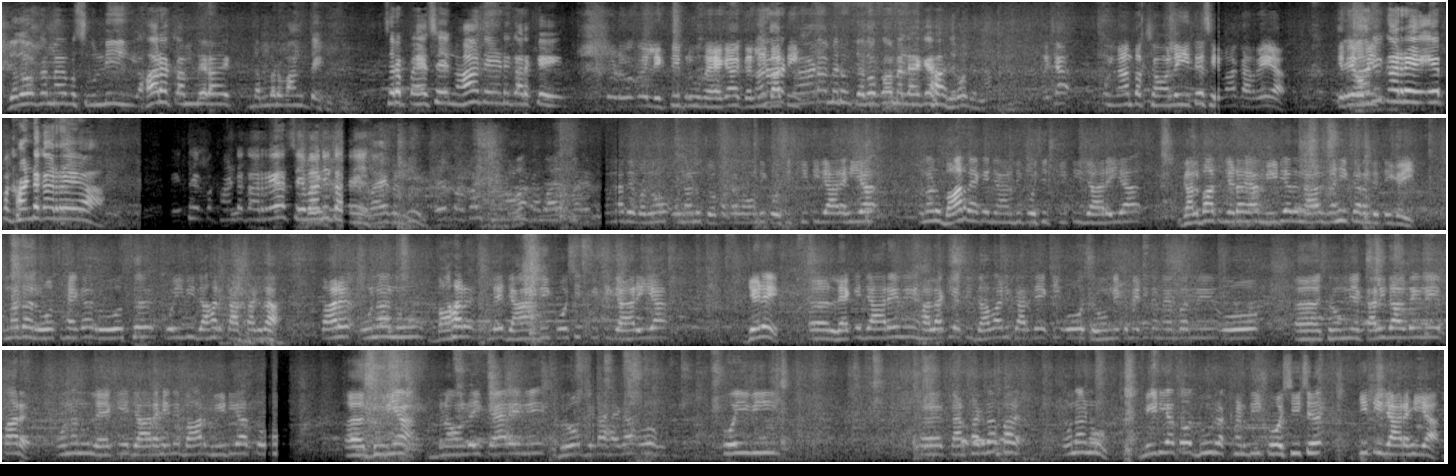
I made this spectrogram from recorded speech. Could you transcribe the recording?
ਜਦੋਂ ਕਿ ਮੈਂ ਵਸੂਲੀ ਹਰ ਕੰਮ ਮੇਰਾ ਇੱਕ ਨੰਬਰ 1 ਤੇ। ਸਿਰਫ ਪੈਸੇ ਨਾ ਦੇਣ ਕਰਕੇ। ਤੁਹਾਡੇ ਕੋਲ ਕੋਈ ਲਿਖਤੀ ਪ੍ਰੂਫ ਹੈਗਾ ਗੱਲੀ ਬਾਤੀ? ਮੈਨੂੰ ਜਦੋਂ ਕਹੋ ਮੈਂ ਲੈ ਕੇ ਹਾਜ਼ਰ ਹੋ ਜਾਣਾ ਅੱਛਾ ਭੁੱਲਾਂ ਬਖਸ਼ਾਉਣ ਲਈ ਤੇ ਸੇਵਾ ਕਰ ਰਹੇ ਆ। ਕਿਤੇ ਉਹ ਵੀ ਨਹੀਂ ਕਰ ਰਹੇ ਇਹ ਪਖੰਡ ਕਰ ਰਹੇ ਆ। ਇੱਥੇ ਪਖੰਡ ਕਰ ਰਹੇ ਆ ਸੇਵਾ ਨਹੀਂ ਕਰ ਰਹੇ। ਉਹਨਾਂ ਦੇ ਵੱਲੋਂ ਉਹਨਾਂ ਨੂੰ ਚੁੱਪ ਕਰਵਾਉਣ ਦੀ ਕੋਸ਼ਿਸ਼ ਕੀਤੀ ਜਾ ਰਹੀ ਆ। ਉਹਨਾਂ ਨੂੰ ਬਾਹਰ ਲੈ ਕੇ ਜਾਣ ਦੀ ਕੋਸ਼ਿਸ਼ ਕੀਤੀ ਜਾ ਰਹੀ ਆ। ਗੱਲਬਾਤ ਜਿਹੜਾ ਆ, ਮੀਡੀਆ ਦੇ ਨਾਲ ਨਹੀਂ ਕਰਨ ਦਿੱਤੀ ਗਈ। ਉਹਨਾਂ ਦਾ ਰੋਸ ਹੈਗਾ, ਰੋਸ ਕੋਈ ਵੀ ਜ਼ਾਹਰ ਕਰ ਸਕਦਾ। ਪਰ ਉਹਨਾਂ ਨੂੰ ਬਾਹਰ ਲੈ ਜਾਣ ਦੀ ਕੋਸ਼ਿਸ਼ ਕੀਤੀ ਜਾ ਰਹੀ ਆ। ਜਿਹੜੇ ਲੈ ਕੇ ਜਾ ਰਹੇ ਨੇ, ਹਾਲਾਂਕਿ ਅਸੀਂ ਦਾਵਾ ਨਹੀਂ ਕਰਦੇ ਕਿ ਉਹ ਸ਼੍ਰੋਮਣੀ ਕਮੇਟੀ ਦੇ ਮੈਂਬਰ ਨੇ, ਉਹ ਸ਼੍ਰੋਮਣੀ ਅਕਾਲੀ ਦਲ ਦੇ ਨੇ, ਪਰ ਉਹਨਾਂ ਨੂੰ ਲੈ ਕੇ ਜਾ ਰਹੇ ਨੇ ਬਾਹਰ। ਮੀਡੀਆ ਤੋਂ ਦੂਰੀਆਂ ਬਣਾਉਣ ਲਈ ਕਹਿ ਰਹੇ ਨੇ। ਵਿਰੋਧ ਜਿਹੜਾ ਹੈਗਾ, ਉਹ ਕੋਈ ਵੀ ਕਰ ਸਕਦਾ, ਪਰ ਉਹਨਾਂ ਨੂੰ ਮੀਡੀਆ ਤੋਂ ਦੂਰ ਰੱਖਣ ਦੀ ਕੋਸ਼ਿਸ਼ ਕੀਤੀ ਜਾ ਰਹੀ ਆ।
